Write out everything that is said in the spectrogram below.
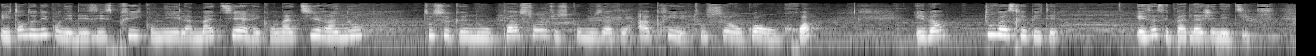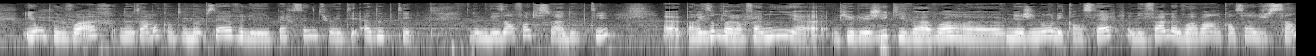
Et étant donné qu'on est des esprits, qu'on est la matière et qu'on attire à nous tout ce que nous pensons, tout ce que nous avons appris et tout ce en quoi on croit, eh bien tout va se répéter. Et ça, c'est pas de la génétique. Et on peut le voir notamment quand on observe les personnes qui ont été adoptées. Donc des enfants qui sont adoptés, euh, par exemple dans leur famille euh, biologique, il va avoir, euh, imaginons les cancers, les femmes, elles vont avoir un cancer du sein.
